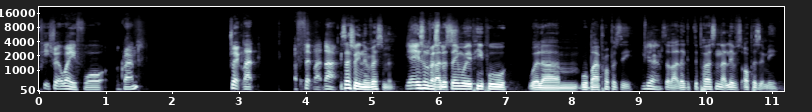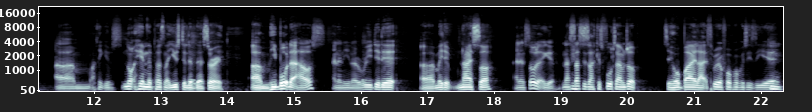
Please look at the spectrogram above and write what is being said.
straight away for a grand, straight like a flip like that. It's actually an investment. Yeah, it's investment. Like the same way people will um will buy property. Yeah, So like the, the person that lives opposite me, um, I think it was not him, the person that used to live there. Sorry, um, he bought that house and then you know redid it, uh, made it nicer, and then sold it again. And that's that's his, like his full time job. So he'll buy like three or four properties a year,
